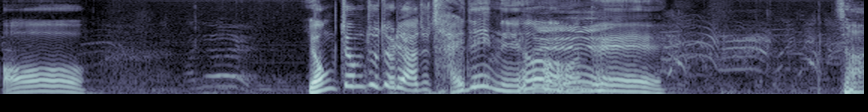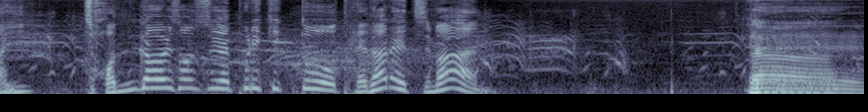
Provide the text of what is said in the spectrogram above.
어 0점 조절이 아주 잘 돼 있네요. 네. 네. 자, 이 전가을 선수의 프리킥도 대단했지만 야 네,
